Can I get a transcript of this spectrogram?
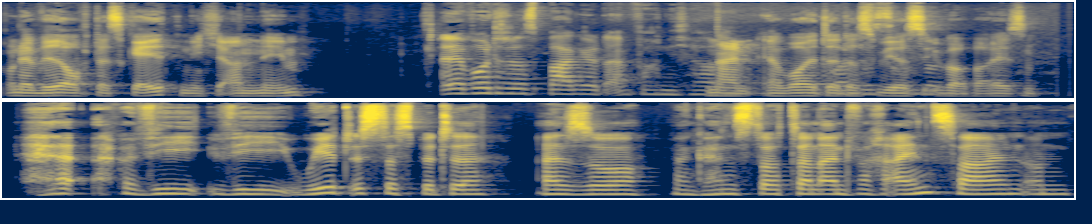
Und er will auch das Geld nicht annehmen. Er wollte das Bargeld einfach nicht haben. Nein, er wollte, Wollte dass wir es überweisen. hä, aber wie, wie weird ist das bitte? Also, man kann es doch dann einfach einzahlen und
